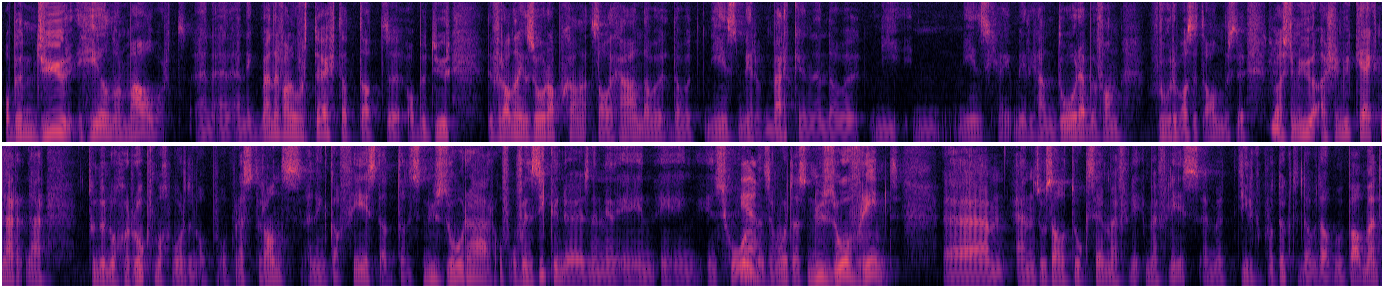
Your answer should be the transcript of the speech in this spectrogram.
op den duur heel normaal wordt. En, en, en ik ben ervan overtuigd dat, dat eh, op de duur de verandering zo rap zal gaan dat we, dat we het niet eens meer merken. En dat we niet, niet eens meer gaan doorhebben van vroeger was het anders. Zoals je nu, als je nu kijkt naar... naar toen er nog gerookt mocht worden op, op restaurants en in cafés, dat, dat is nu zo raar. Of, of in ziekenhuizen en in, in, in, in scholen Ja. enzovoort. Dat is nu zo vreemd. Ehm, en zo zal het ook zijn met, vle- met vlees en met dierlijke producten. Dat we dat op een bepaald moment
